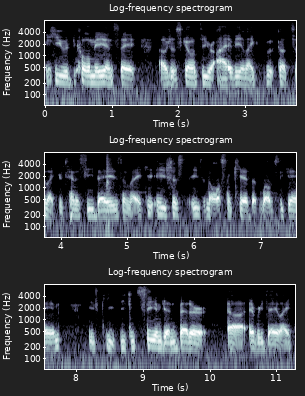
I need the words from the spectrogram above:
he would call me and say I was just going through your Ivy and like got to like your Tennessee days and like he's just he's an awesome kid that loves the game. He's he, you can see him getting better uh, every day. Like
